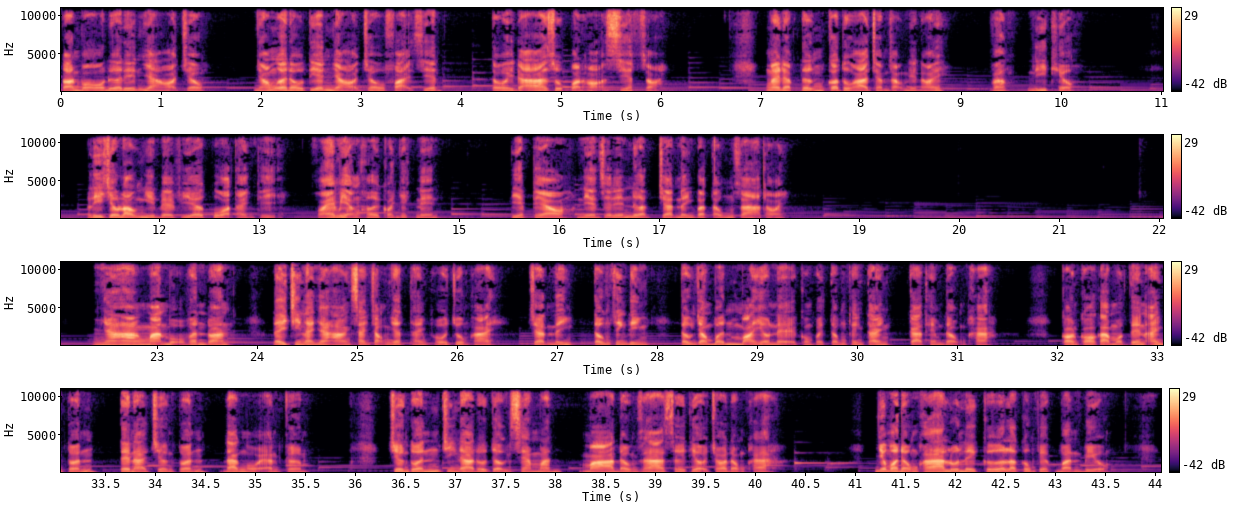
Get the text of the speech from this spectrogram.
toàn bộ đưa đến nhà họ Châu. Nhóm người đầu tiên nhà họ Châu phải giết, tôi đã giúp bọn họ giết rồi. Ngay lập tức có thủ hạ trầm giọng để nói, vâng, Lý Thiếu. Lý Triều Long nhìn về phía của thành thị, khóe miệng hơi có nhếch lên. Tiếp theo, liền sẽ đến lượt Trần Ninh và Tống già thôi. Nhà hàng Mạn Bộ Vân Đoan, đây chính là nhà hàng sang trọng nhất thành phố Trung Hải. Trần Ninh, Tống Sinh Đình, Tống Trọng Bân, Mã Hiểu Nệ cùng với Tống Thanh Thanh, cả thêm Động Kha. Còn có cả một tên anh Tuấn, tên là Trương Tuấn, đang ngồi ăn cơm. Trương Tuấn chính là đối tượng xem mắt mà Đồng Gia giới thiệu cho Đồng Kha. Nhưng mà Đồng Kha luôn lấy cớ là công việc bận biểu.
